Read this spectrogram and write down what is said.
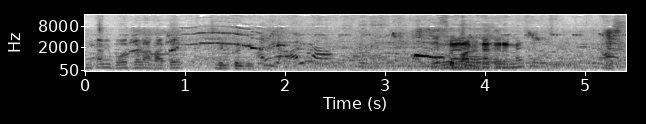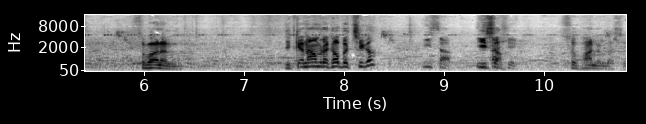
इनका भी बहुत बड़ा हाथ है। बिल्कुल बिल्कुल। अल्लाह। का करम है। सुबह अल्लाह। जी क्या नाम रखा बच्ची का? ईसा। ईसा। शेख। सुबहान अल्लाह से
